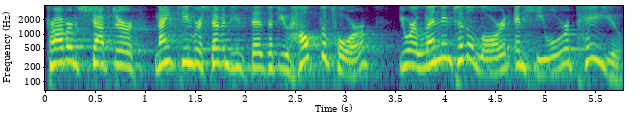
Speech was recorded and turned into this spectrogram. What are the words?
Proverbs chapter 19, verse 17 says, If you help the poor, you are lending to the Lord, and he will repay you.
